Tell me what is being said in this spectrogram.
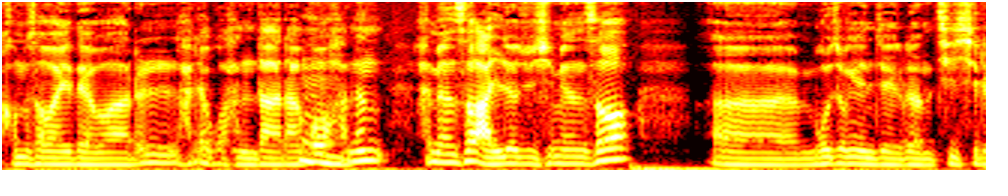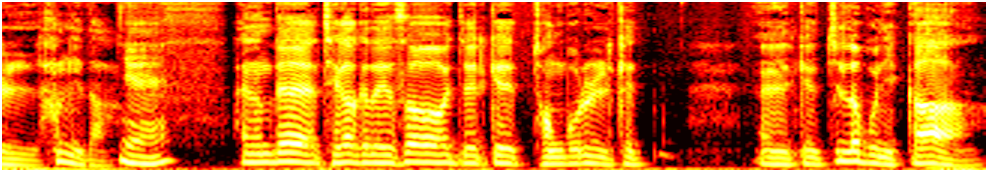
검사와의 대화를 하려고 한다라고 음. 하는 하면서 알려주시면서 어, 모종의 이제 그런 지시를 합니다. 예. 하는데 제가 그래서 이제 이렇게 정보를 이렇게 이렇게 찔러 보니까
